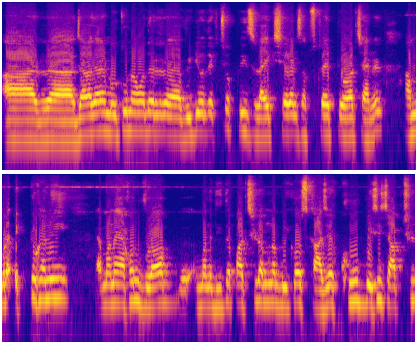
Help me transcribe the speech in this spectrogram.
আর যারা যারা নতুন আমাদের ভিডিও দেখছ please like share and subscribe to our channel আমরা একটুখানি মানে এখন ব্লগ মানে দিতে পারছিলাম না বিকজ কাজের খুব বেশি চাপ ছিল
